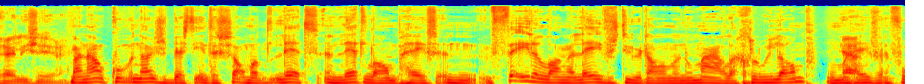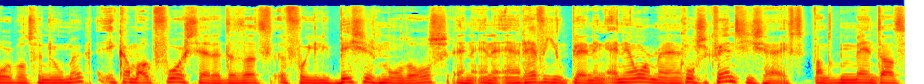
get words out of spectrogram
realiseren. Maar nou, kom- nou is het best interessant, want LED, een LED-lamp heeft een vele lange levensduur dan een normale gloeilamp. Om maar Ja. even een voorbeeld te noemen. Ik kan me ook voorstellen dat dat voor jullie business models en, en, en revenue planning enorme consequenties heeft. Want op het moment dat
